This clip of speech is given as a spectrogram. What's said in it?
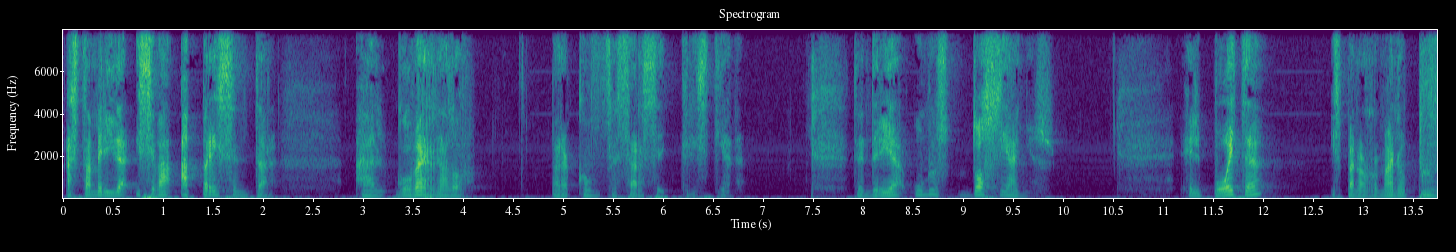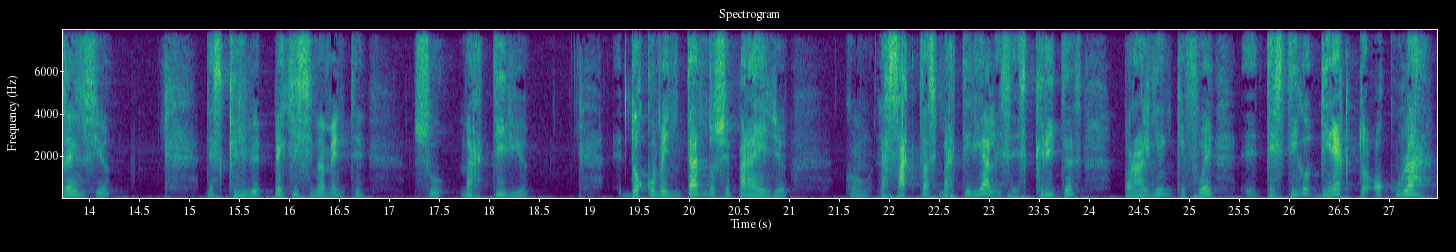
hasta Mérida y se va a presentar al gobernador para confesarse cristiana. Tendría unos doce años. El poeta hispano-romano Prudencio describe bellísimamente su martirio, documentándose para ello con las actas martiriales escritas por alguien que fue eh, testigo directo, ocular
